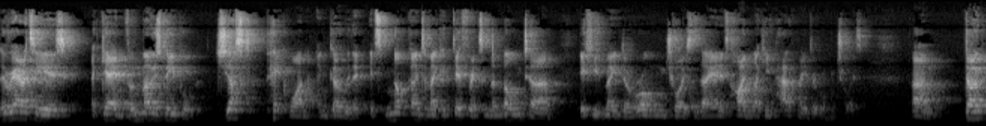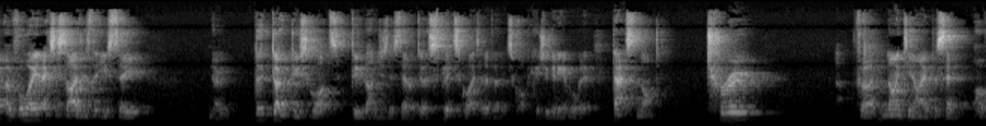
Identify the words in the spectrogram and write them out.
The reality is, again, for most people, just pick one and go with it. It's not going to make a difference in the long term if you've made the wrong choice today and it's hiding like you have made the wrong choice. Um, don't avoid exercises that you see. You know, do, not do squats, do lunges instead, or do a split squat instead of a squat because you're going to get more. That's not true for 99% of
